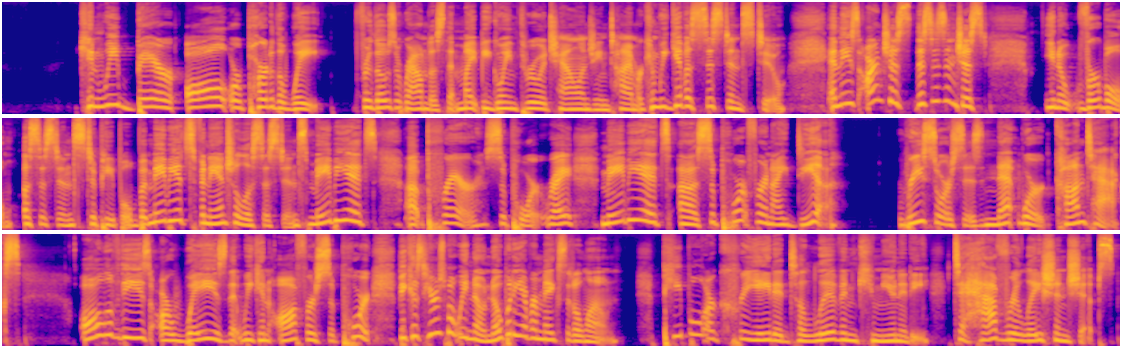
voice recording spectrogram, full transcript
Can we bear all or part of the weight for those around us that might be going through a challenging time or can we give assistance to and these aren't just this isn't just you know, verbal assistance to people, but maybe it's financial assistance. Maybe it's uh, prayer support, right? Maybe it's uh, support for an idea, resources, network, contacts. All of these are ways that we can offer support because here's what we know nobody ever makes it alone. People are created to live in community, to have relationships.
